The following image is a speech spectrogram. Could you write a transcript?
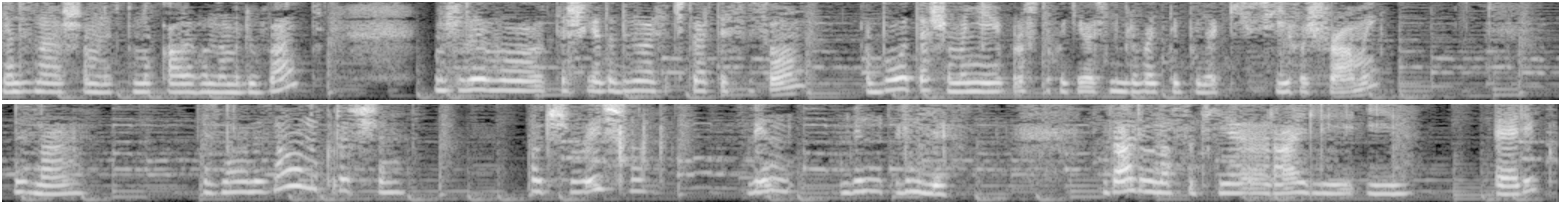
Я не знаю, що мене спонукало його намалювати. Можливо, те, що я додивилася четвертий сезон, або те, що мені просто хотілося намалювати, типу, як всі його. Не знаю. Не знаю, не знаю, ну коротше, от що вийшло, він, він, він є. Далі у нас тут є Райлі і Ерік,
